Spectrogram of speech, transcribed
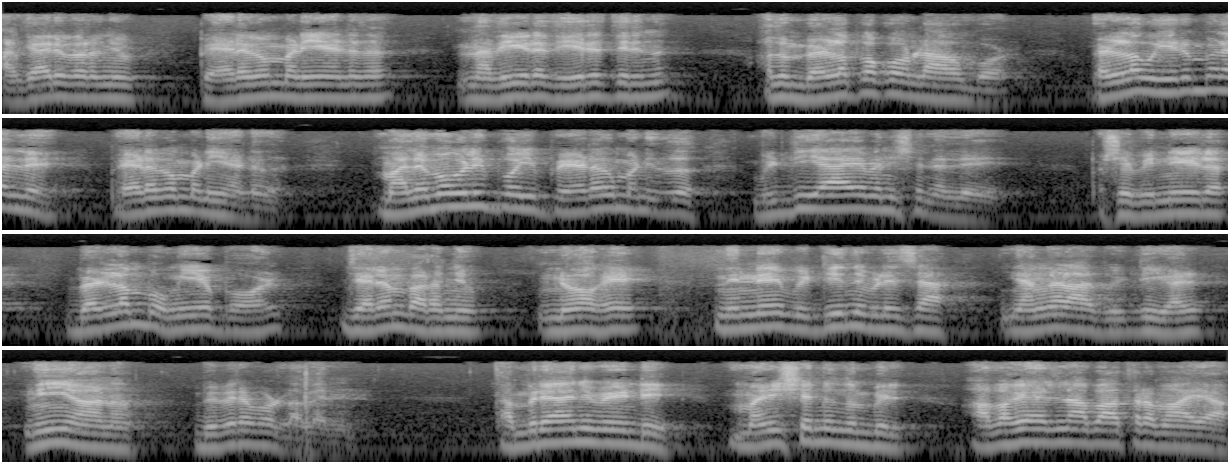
ആൾക്കാർ പറഞ്ഞു പേടകം പണിയേണ്ടത് നദിയുടെ തീരത്തിരുന്ന് അതും വെള്ളപ്പൊക്കം ഉണ്ടാകുമ്പോൾ വെള്ളം ഉയരുമ്പോഴല്ലേ പേടകം പണിയേണ്ടത്? മലമുകളിൽ പോയി പേടകം പണിയുന്നത് വിഡ്ഢിയായ മനുഷ്യനല്ലേ? പക്ഷെ പിന്നീട് വെള്ളം പൊങ്ങിയപ്പോൾ ജലം പറഞ്ഞു നോഹെ നിന്നെ വിഡ്ഢിന്ന് വിളിച്ച ഞങ്ങളാ വിഡ്ഢികൾ. നീയാണ് വിവരമുള്ളവൻ. തമ്പുരാന് വേണ്ടി മനുഷ്യന്റെ മുമ്പിൽ അവഹേളനാപാത്രമായ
